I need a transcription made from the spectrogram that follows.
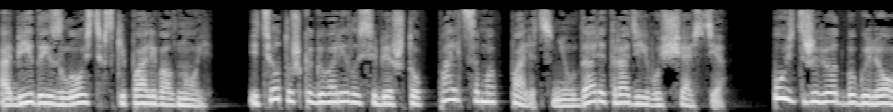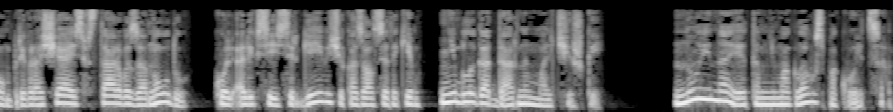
Обида и злость вскипали волной. И тетушка говорила себе, что пальцем о палец не ударит ради его счастья. Пусть живет бобылем, превращаясь в старого зануду, коль Алексей Сергеевич оказался таким неблагодарным мальчишкой. Но и на этом не могла успокоиться.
